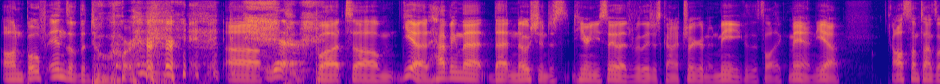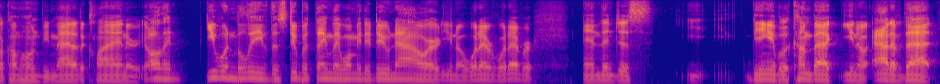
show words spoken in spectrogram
on both ends of the door. uh, Yeah. but um, yeah, having that that notion, just hearing you say that, really just kind of triggered in me because it's like, man, yeah, I'll sometimes I'll come home and be mad at a client or oh, they you wouldn't believe the stupid thing they want me to do now or you know whatever, whatever, and then just y- being able to come back, you know, out of that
